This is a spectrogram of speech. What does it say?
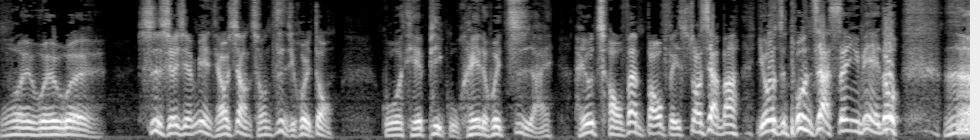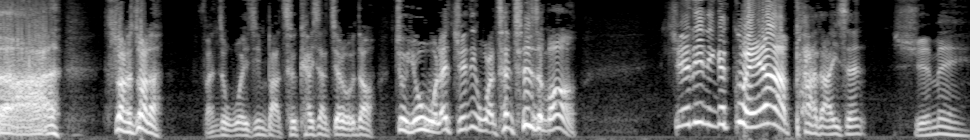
喂喂喂，是谁嫌面条像虫自己会动？锅贴屁股黑了会致癌，还有炒饭包肥刷下巴，油脂喷炸，生鱼片也都啊！”算了算了，反正我已经把车开下交流道，就由我来决定晚餐吃什么。决定你个鬼啊！啪嗒一声，学妹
